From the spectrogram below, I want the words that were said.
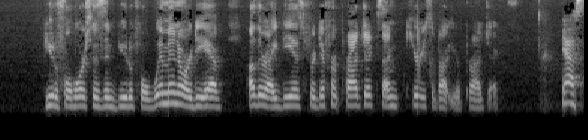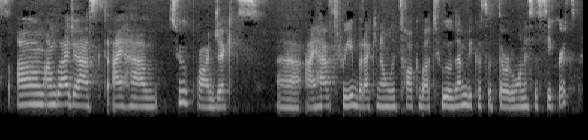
beautiful horses and beautiful women, or do you have other ideas for different projects? I'm curious about your projects. Yes, um, I'm glad you asked. I have two projects Uh, I have three, but I can only talk about two of them because the third one is a secret.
